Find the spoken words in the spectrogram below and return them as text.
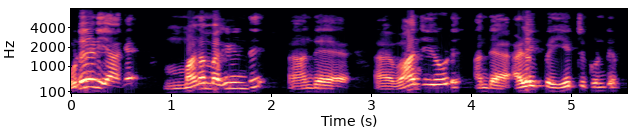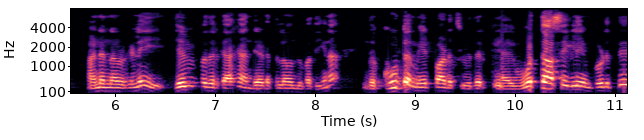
உடனடியாக மனமகிழ்ந்து அந்த வாஞ்சியோடு அந்த அழைப்பை ஏற்றுக்கொண்டு அண்ணன் அவர்களை ஜெபிப்பதற்காக அந்த இடத்துல வந்து பாத்தீங்கன்னா இந்த கூட்டம் ஏற்பாடு செய்வதற்கு ஒத்தாசைகளையும் கொடுத்து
